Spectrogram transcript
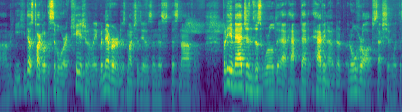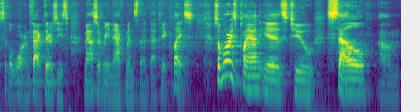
Um, he, he does talk about the Civil War occasionally, but never as much as he does in this this novel. But he imagines this world that ha- that having a, an overall obsession with the Civil War. In fact, there's these massive reenactments that that take place. So Maury's plan is to sell um,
